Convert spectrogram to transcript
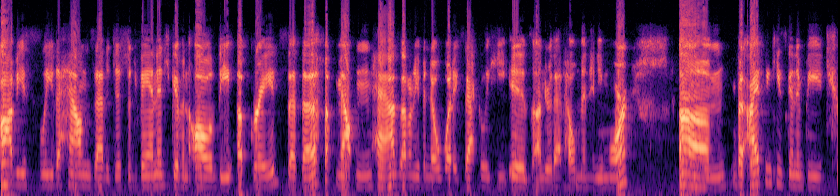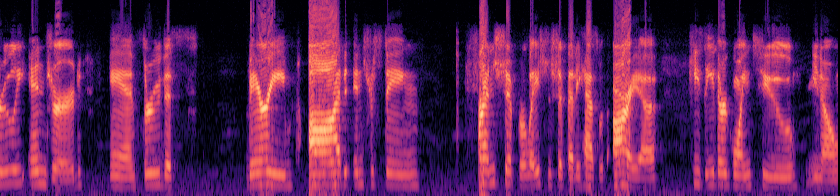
Obviously, the Hound is at a disadvantage given all of the upgrades that the Mountain has. I don't even know what exactly he is under that helmet anymore. Um, but I think he's going to be truly injured, and through this very odd, interesting friendship relationship that he has with Arya, he's either going to, you know,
